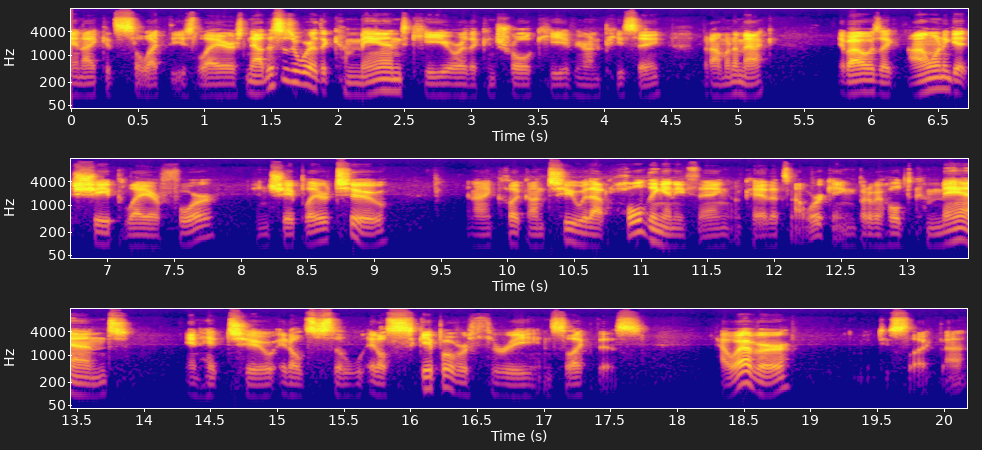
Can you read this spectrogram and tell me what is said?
and I could select these layers. Now this is where the command key or the control key if you're on PC, but I'm on a Mac. If I was like, I want to get shape layer 4 and shape layer 2, and I click on 2 without holding anything, okay, that's not working. But if I hold command and hit 2, it'll, it'll skip over 3 and select this. However, let me deselect that.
